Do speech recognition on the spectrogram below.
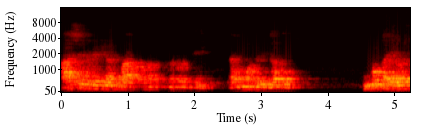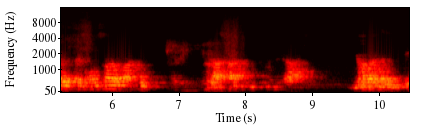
రాజశేఖర రెడ్డి గారి బాటలో నడుస్తున్నటువంటి జగన్మోహన్ రెడ్డి గారు ఇంకొక ఇరవై ముప్పై సంవత్సరాల పాటు రాష్ట్రానికి ముఖ్యమంత్రిగా నిలబడగలిగితే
